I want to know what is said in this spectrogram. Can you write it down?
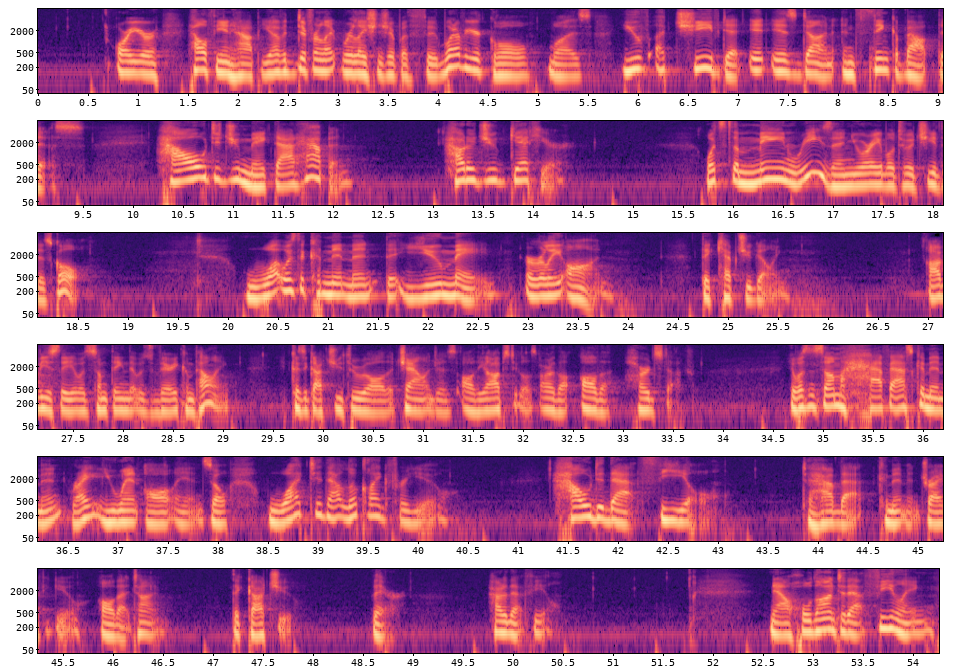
Or you're healthy and happy. You have a different relationship with food. Whatever your goal was, you've achieved it. It is done. And think about this. How did you make that happen? How did you get here? What's the main reason you were able to achieve this goal? What was the commitment that you made early on that kept you going? Obviously, it was something that was very compelling because it got you through all the challenges, all the obstacles, all the, all the hard stuff. It wasn't some half assed commitment, right? You went all in. So, what did that look like for you? How did that feel? to have that commitment driving you all that time that got you there. How did that feel? Now, hold on to that feeling.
